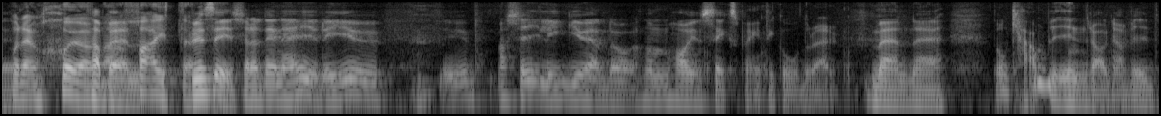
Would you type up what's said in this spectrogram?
Eh, På den sköna tabell. fighten. Precis, för den är ju, det är ju... det är ju- Marseille ligger ju ändå, de har ju sex poäng till godo där. Men eh, de kan bli indragna vid,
